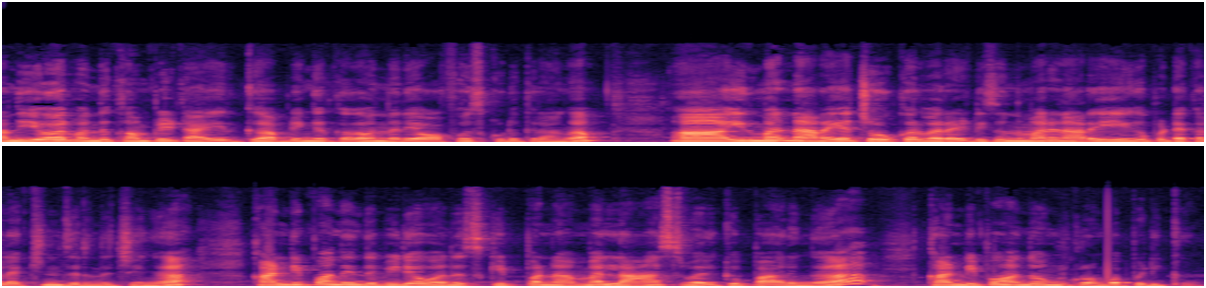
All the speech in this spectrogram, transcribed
அந்த இயர் வந்து கம்ப்ளீட் ஆகிருக்கு அப்படிங்கிறதுக்காக வந்து நிறைய ஆஃபர்ஸ் கொடுக்குறாங்க. ஆஹ் இது மாதிரி நிறைய சோக்கர் வெரைட்டிஸ் இந்த மாதிரி நிறைய ஏகப்பட்ட கலெக்ஷன்ஸ் இருந்துச்சுங்க. கண்டிப்பாக வந்து இந்த வீடியோ வந்து ஸ்கிப் பண்ணாமல் லாஸ்ட் வரைக்கும் பாருங்கள் கண்டிப்பாக வந்து உங்களுக்கு ரொம்ப பிடிக்கும்.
